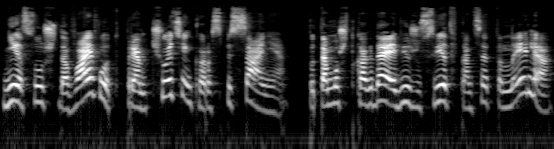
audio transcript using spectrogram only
нет, слушай, давай вот прям четенько расписание. Потому что когда я вижу свет в конце тоннеля,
